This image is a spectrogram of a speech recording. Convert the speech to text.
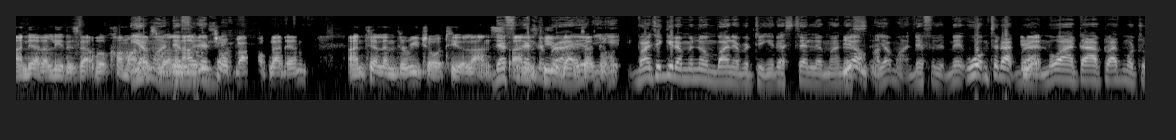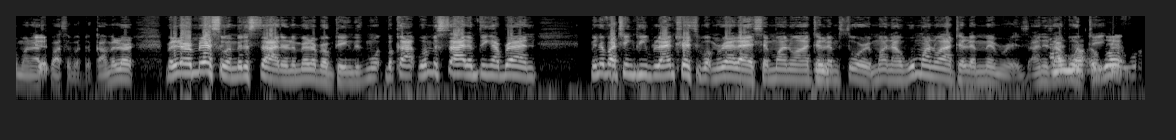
and the other leaders that will come on yeah, as man, well. And I'll reach out to a couple of them and tell them to reach out to you, Lance. Definitely, you guys you, you, once you give them a number and everything, you just tell them and just, man. yeah, man definitely. open to that brand. Yeah. I want to talk to as much women yeah. as possible to come. I learn, I learn less when I start on the Meadowbrook thing. Because when I start them thing a brand, I never think people are interested, but I realize a man want to tell mm. them story. Man and woman want to tell them memories, and it's a good thing. Well,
